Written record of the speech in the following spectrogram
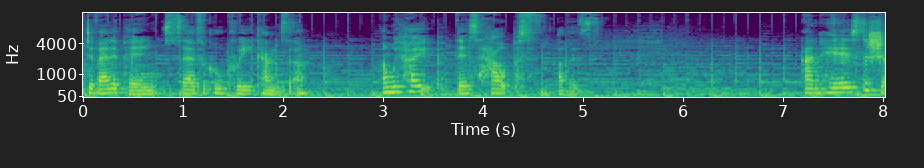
developing cervical pre-cancer. And we hope this helps others. And here's the show.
